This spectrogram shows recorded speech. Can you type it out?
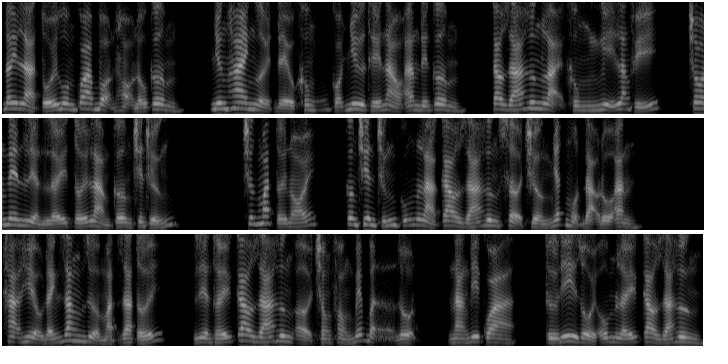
Đây là tối hôm qua bọn họ nấu cơm, nhưng hai người đều không có như thế nào ăn đến cơm, Cao Giá Hưng lại không nghĩ lãng phí, cho nên liền lấy tới làm cơm chiên trứng. Trước mắt tới nói, cơm chiên trứng cũng là Cao Giá Hưng sở trường nhất một đạo đồ ăn. Hạ hiểu đánh răng rửa mặt ra tới, liền thấy Cao Giá Hưng ở trong phòng bếp bận rộn, nàng đi qua, từ đi rồi ôm lấy Cao Giá Hưng.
